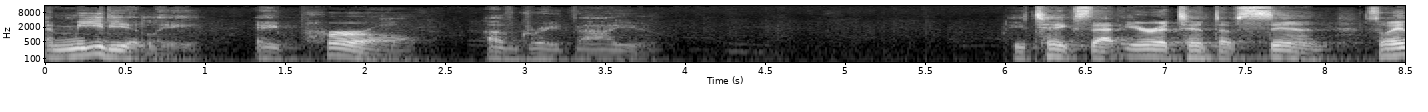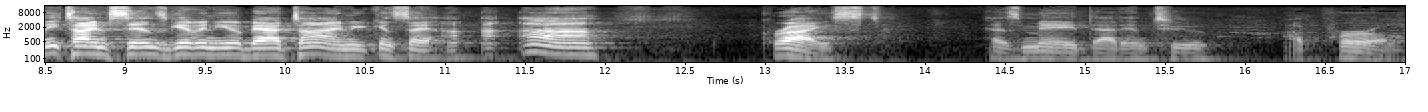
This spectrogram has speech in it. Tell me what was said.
immediately a pearl of great value. He takes that irritant of sin. So anytime sin's given you a bad time, you can say, uh uh uh, Christ has made that into a pearl.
